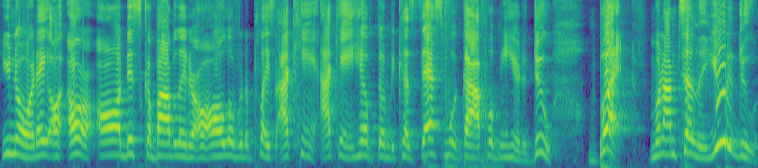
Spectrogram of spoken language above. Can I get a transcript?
you know, or they are, are all discombobulated or all over the place. I can't I can't help them because that's what God put me here to do. But what I'm telling you to do,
